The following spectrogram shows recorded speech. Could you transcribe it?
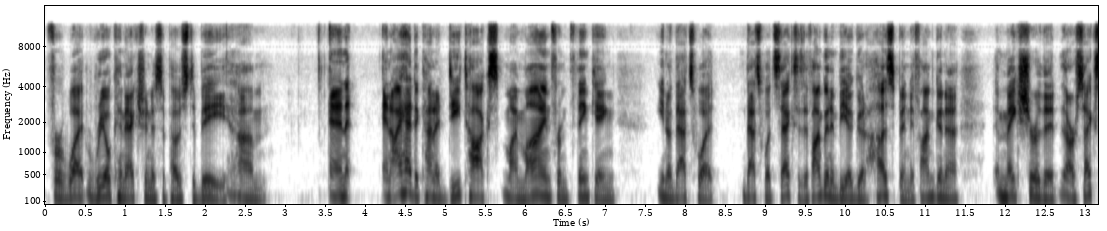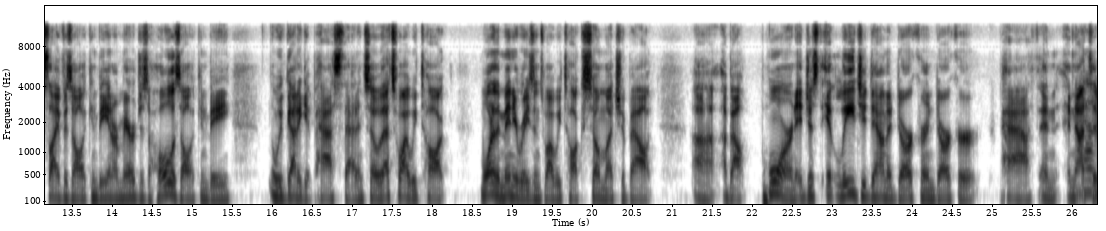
for what real connection is supposed to be. Yeah. Um, and and I had to kind of detox my mind from thinking, you know, that's what that's what sex is. If I'm going to be a good husband, if I'm going to make sure that our sex life is all it can be and our marriage as a whole is all it can be, we've got to get past that. And so that's why we talk. One of the many reasons why we talk so much about uh, about porn, it just it leads you down a darker and darker path. And and not yeah. to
